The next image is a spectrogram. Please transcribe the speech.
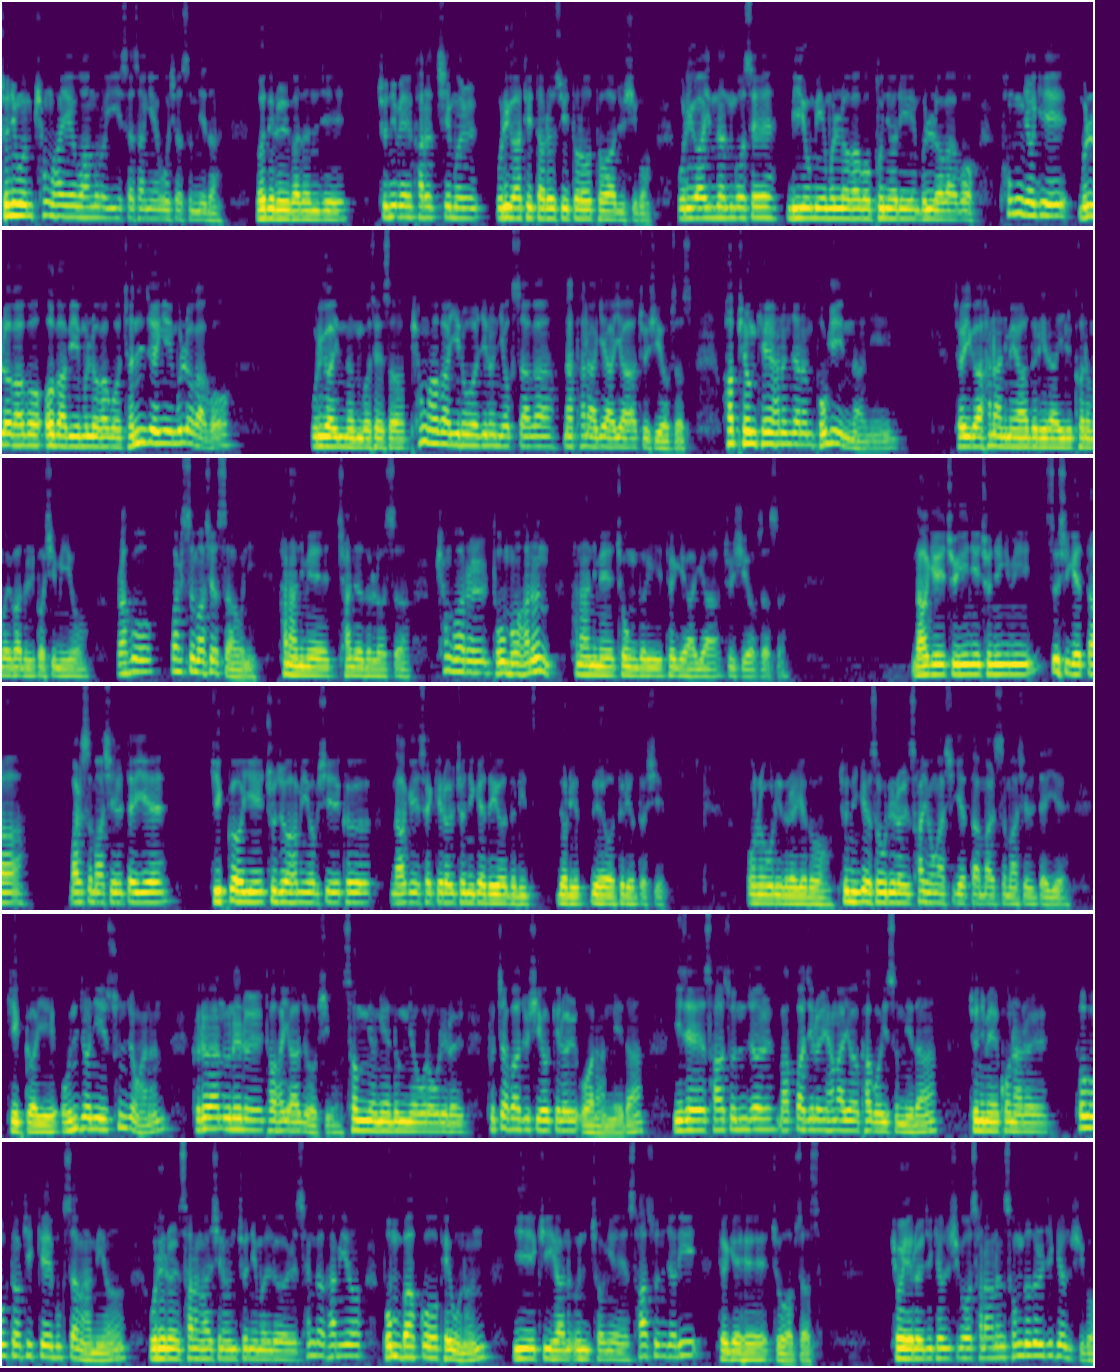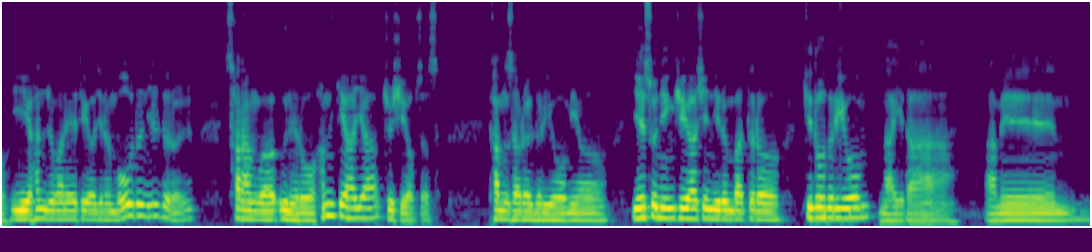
주님은 평화의 왕으로 이 세상에 오셨습니다. 어디를 가든지 주님의 가르침을 우리가 뒤따를 수 있도록 도와주시고 우리가 있는 곳에 미움이 물러가고 분열이 물러가고 폭력이 물러가고 억압이 물러가고 전쟁이 물러가고 우리가 있는 곳에서 평화가 이루어지는 역사가 나타나게 하여 주시옵소서. 화평케 하는 자는 복이 있나니 저희가 하나님의 아들이라 일컬음을 받을 것이미요 라고 말씀하셨사오니 하나님의 자녀들로서 평화를 도모하는 하나님의 종들이 되게 하여 주시옵소서. 낙의 주인이 주님이 쓰시겠다 말씀하실 때에 기꺼이 주저함이 없이 그 낙의 새끼를 주님께 내어드렸듯이 오늘 우리들에게도 주님께서 우리를 사용하시겠다 말씀하실 때에 기꺼이 온전히 순종하는 그러한 은혜를 더하여 주옵시고 성령의 능력으로 우리를 붙잡아 주시었기를 원합니다. 이제 사순절 막바지를 향하여 가고 있습니다. 주님의 고난을 더욱더 깊게 묵상하며 우리를 사랑하시는 주님을 늘 생각하며 본받고 배우는 이 귀한 은총의 사순절이 되게 해 주옵소서. 교회를 지켜주시고 사랑하는 성도들을 지켜주시고 이 한 주간에 되어지는 모든 일들을 사랑과 은혜로 함께하여 주시옵소서. 감사를 드리오며 예수님 귀하신 이름 받들어 기도드리옵나이다. 아멘.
